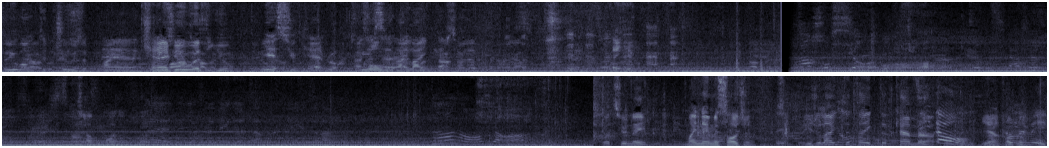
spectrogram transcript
Do you want to choose a plan? Can I be with you? Yes, you can. As I Cool. said, I like you. So that Thank you. What's your name? My name is Sojun. Would you like to take that camera? Yeah, problem.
